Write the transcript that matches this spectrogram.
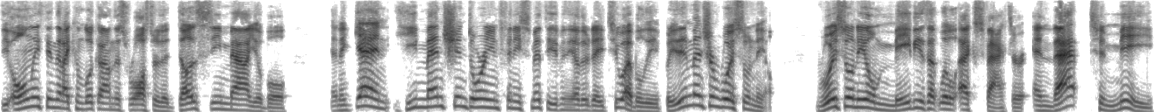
The only thing that I can look at on this roster that does seem malleable, and again, he mentioned Dorian Finney-Smith even the other day too, I believe, but he didn't mention Royce O'Neale. Royce O'Neale maybe is that little X factor, and that to me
